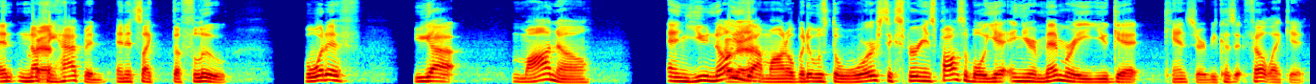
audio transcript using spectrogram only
and nothing happened, and it's like the flu? But what if you got mono and you know you got mono, but it was the worst experience possible, yet in your memory you get cancer because it felt like it?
